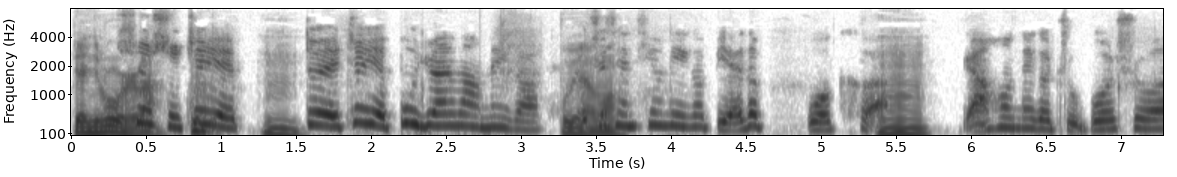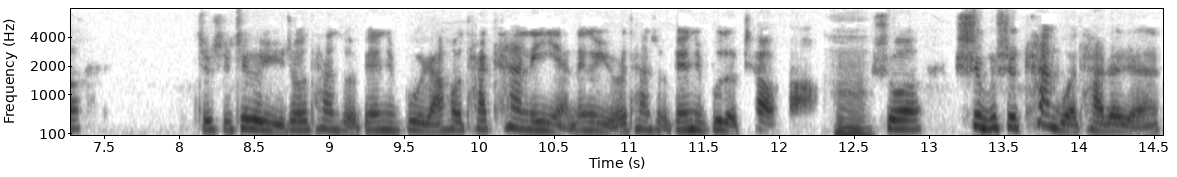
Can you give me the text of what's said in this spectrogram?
编辑部是吧？确实，这也嗯，对，这也不冤枉那个。不冤枉。我之前听了一个别的播客，嗯，然后那个主播说。就是这个宇宙探索编辑部，然后他看了一眼那个宇宙探索编辑部的票房，嗯，说是不是看过他的人，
